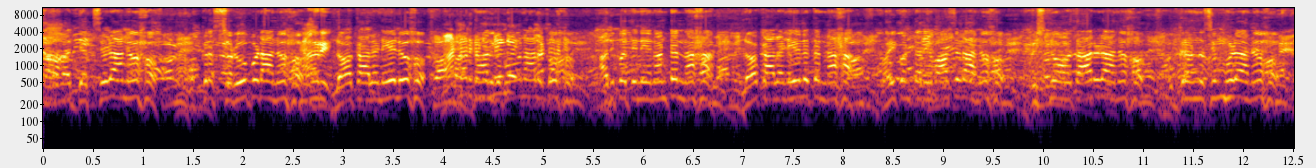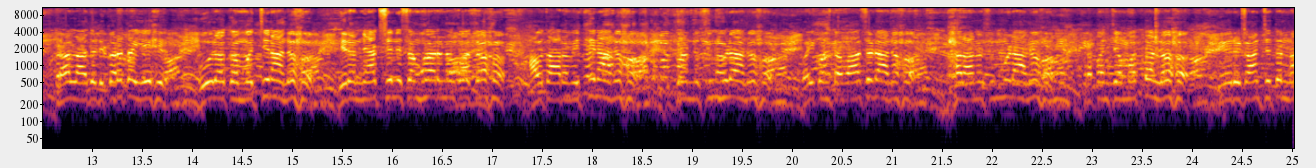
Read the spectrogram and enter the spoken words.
సర్వాధ్యక్షుడాను ఉగ్ర స్వరూపుడాను లోకాల నేలు అధిపతి నేనంటున్నా లోకాల నేలుతున్నా వైకుంఠ నివాసుడాను విష్ణు అవతారుడాను ఉగ్రను సింహుడాను ప్రహ్లాదుడి కొరత ఏ భూలోకం వచ్చినాను హిరణ్యాక్షుని సంహరణం కోసం అవతారం ఎత్తినాను ఉగ్రను సింహుడాను వైకుంఠ వాసుడాను ధరాను సింహుడాను ప్రపంచం మొత్తంలో పేరుగాంచుతున్న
